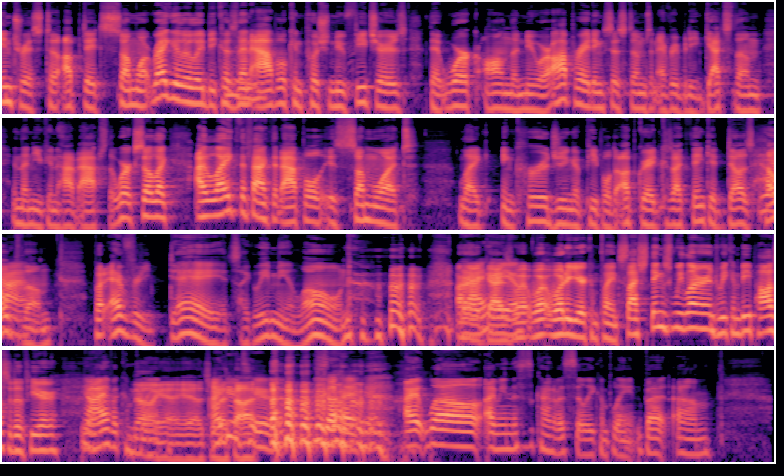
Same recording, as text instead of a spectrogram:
interest to update somewhat regularly because Mm-hmm. then Apple can push new features that work on the newer operating systems and everybody gets them, and then you can have apps that work. So, like, I like the fact that Apple is somewhat like encouraging of people to upgrade because I think it does help Yeah. them. But every day, it's like, leave me alone. All right, I hear guys, what, what, what are your complaints? Slash things we learned. We can be positive here. no, I have a complaint. No, yeah, yeah, that's what I I, do thought. too. Go ahead. yeah. I well, I mean, this is kind of a silly complaint, but um,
